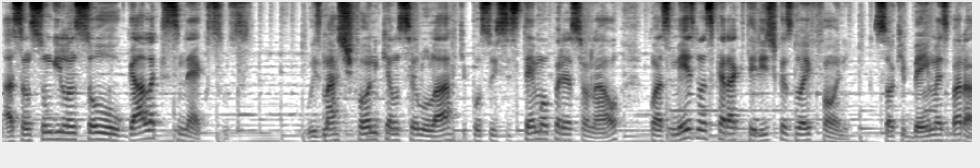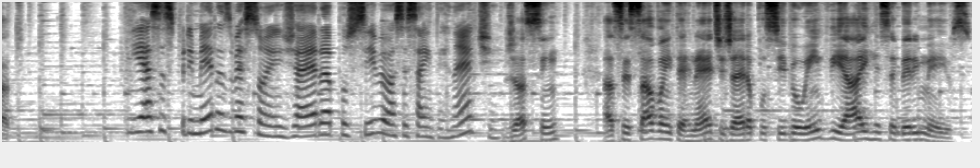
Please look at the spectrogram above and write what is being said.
a Samsung lançou o Galaxy Nexus, o smartphone que é um celular que possui sistema operacional com as mesmas características do iPhone, só que bem mais barato. E essas primeiras versões já era possível acessar a internet? Já sim. Acessavam a internet já era possível enviar e receber e-mails.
